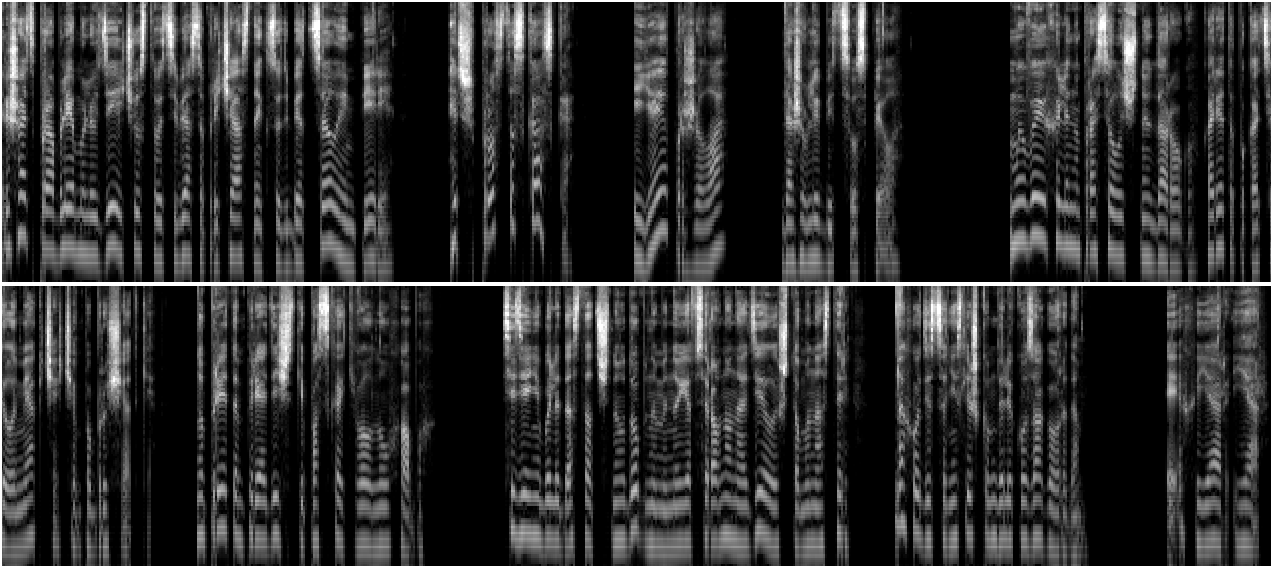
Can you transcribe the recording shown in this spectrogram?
решать проблемы людей и чувствовать себя сопричастной к судьбе целой империи. Это ж просто сказка. И я ее прожила, даже влюбиться успела. Мы выехали на проселочную дорогу. Карета покатила мягче, чем по брусчатке, но при этом периодически подскакивала на ухабах. Сиденья были достаточно удобными, но я все равно надеялась, что монастырь находится не слишком далеко за городом. Эх, Яр, Яр,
